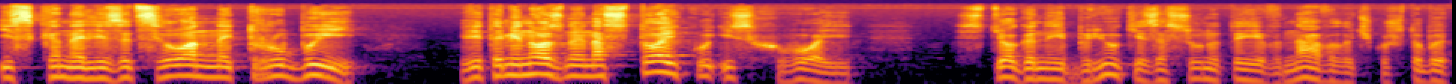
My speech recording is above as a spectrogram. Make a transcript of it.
из канализационной трубы, витаминозную настойку из хвои, стеганые брюки, засунутые в наволочку, чтобы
